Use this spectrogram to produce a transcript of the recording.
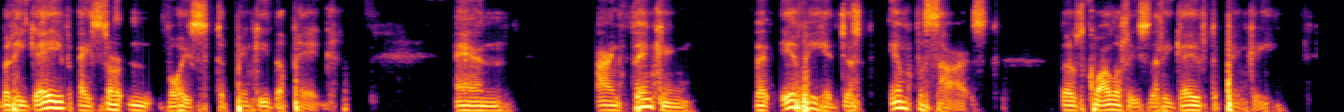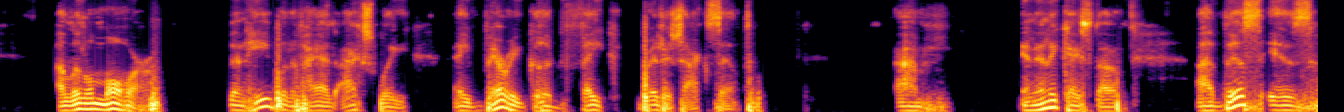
but he gave a certain voice to Pinky the Pig. And I'm thinking that if he had just emphasized those qualities that he gave to Pinky, a little more, then he would have had actually a very good fake British accent. Um, in any case, though, uh, this is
